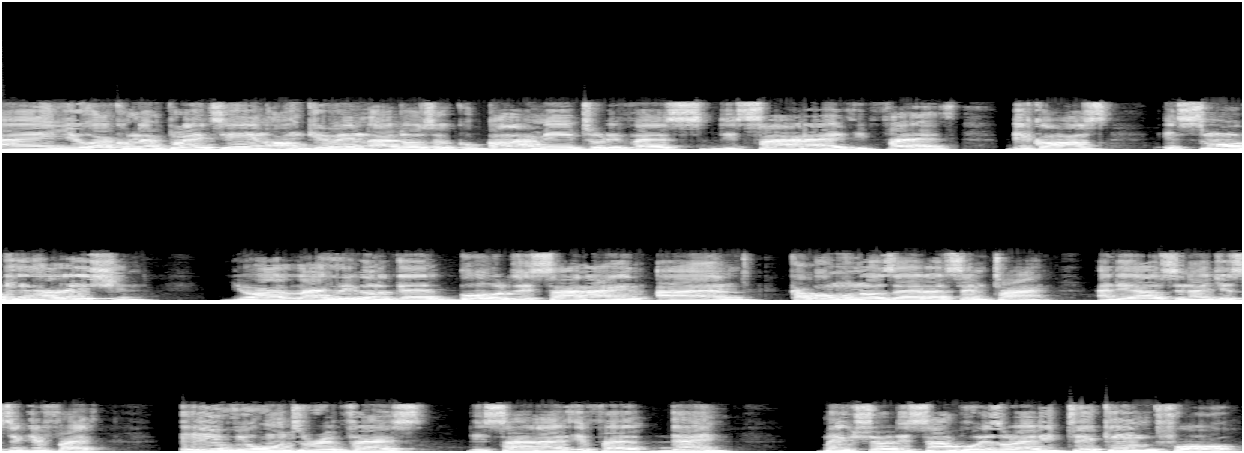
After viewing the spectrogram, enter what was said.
and you are contemplating on giving hydroxocobalamin to reverse the cyanide effect because in smoke inhalation, you are likely going to get both the cyanide and carbon monoxide at the same time, and they have synergistic effect. If you want to reverse the cyanide effect, then make sure the sample is already taken for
